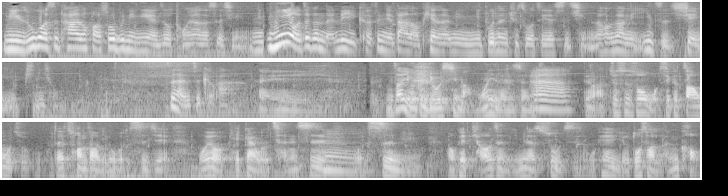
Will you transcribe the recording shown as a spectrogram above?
你如果是他的话，说不定你也做同样的事情。你你有这个能力，可是你的大脑骗了你，你不能去做这些事情，然后让你一直陷于贫穷，这才是最可怕的。哎，你知道有一个游戏嘛，模拟人生，啊对吧？就是说我是一个造物主，我在创造一个我的世界，我有可以盖我的城市，我的市民，我可以调整里面的数值，我可以有多少人口。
